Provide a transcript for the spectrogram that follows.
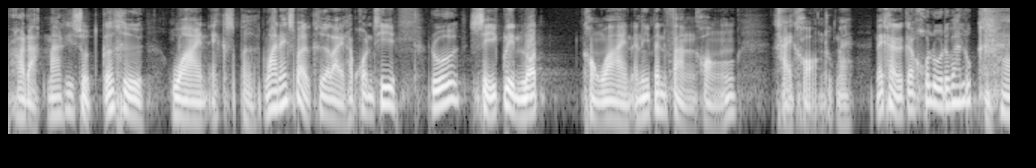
Product มากที่สุดก็คือ wine expert wine expert คืออะไรครับคนที่รู้สีกลิ่นรสของไวน์อันนี้เป็นฝั่งของขายของถูกไหม ในขณะเดียวกันเขารู้ด้วยว่าลูกค้า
